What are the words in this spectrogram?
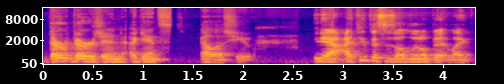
their version against LSU. Yeah, I think this is a little bit like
